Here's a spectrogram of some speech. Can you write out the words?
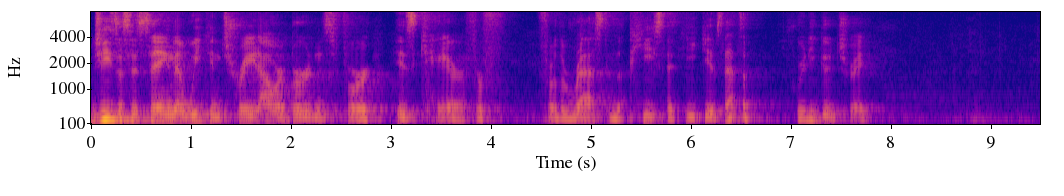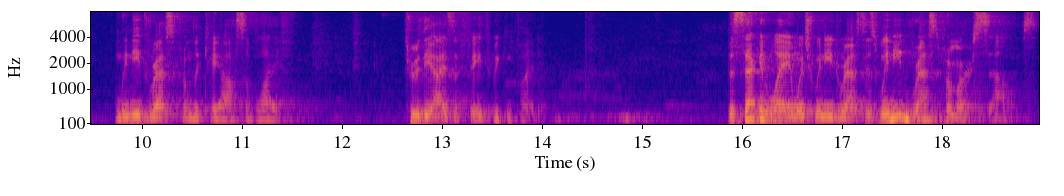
Jesus is saying that we can trade our burdens for his care, for, for the rest and the peace that he gives. That's a pretty good trade. We need rest from the chaos of life. Through the eyes of faith, we can find it. The second way in which we need rest is we need rest from ourselves.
